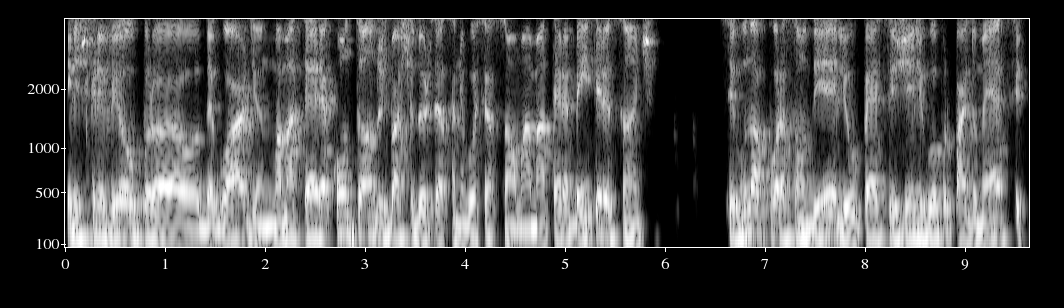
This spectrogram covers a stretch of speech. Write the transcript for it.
ele escreveu para o The Guardian uma matéria contando os bastidores dessa negociação, uma matéria bem interessante. Segundo a apuração dele, o PSG ligou para o pai do Messi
